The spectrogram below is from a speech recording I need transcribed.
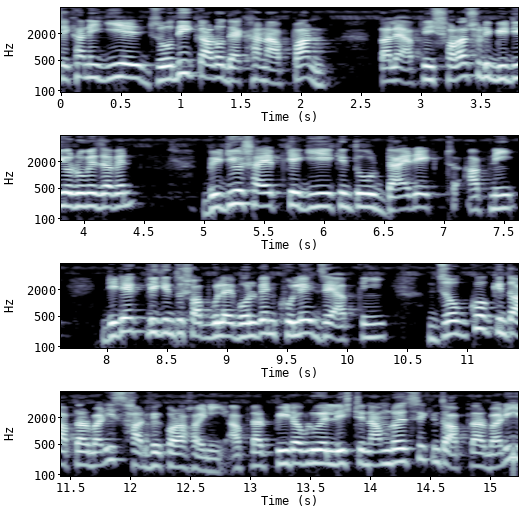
সেখানে গিয়ে যদি কারও দেখা না পান, তাহলে আপনি সরাসরি ভিডিও রুমে যাবেন। ভিডিও সাহেবকে গিয়ে কিন্তু ডাইরেক্ট আপনি ডিরেক্টলি কিন্তু সবগুলাই বলবেন খুলে যে আপনি যোগ্য কিন্তু আপনার বাড়ি সার্ভে করা হয়নি। আপনার পিডব্লিউ এর লিস্টে নাম রয়েছে কিন্তু আপনার বাড়ি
